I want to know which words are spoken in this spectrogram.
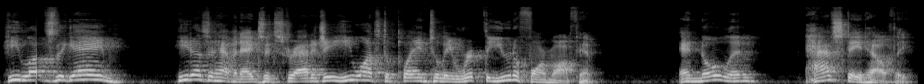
He loves the game. He doesn't have an exit strategy. He wants to play until they rip the uniform off him. And Nolan has stayed healthy.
